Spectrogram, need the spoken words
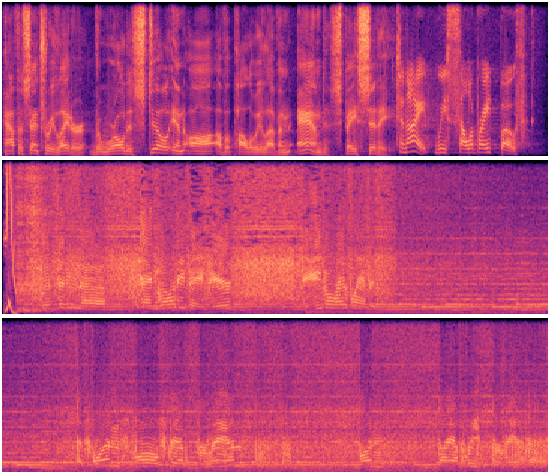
Half a century later, the world is still in awe of Apollo 11 and Space City. Tonight, we celebrate both. Griffin, uh, Tranquility Base here. The Eagle has landed. That's one small step for man, one giant leap for mankind.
